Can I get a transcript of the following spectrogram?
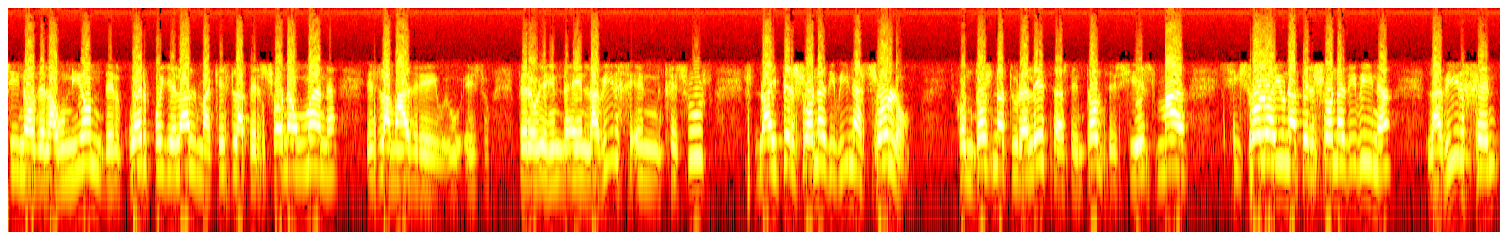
sino de la unión del cuerpo y el alma, que es la persona humana, es la madre, eso. Pero en, la Virgen, en Jesús, no hay persona divina solo, con dos naturalezas. Entonces, si es más, si solo hay una persona divina, la Virgen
